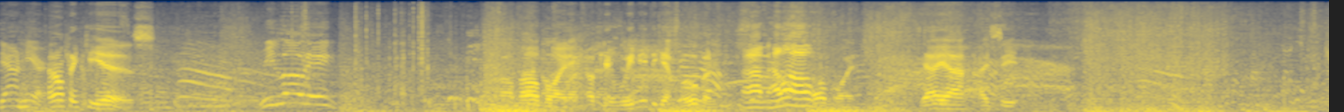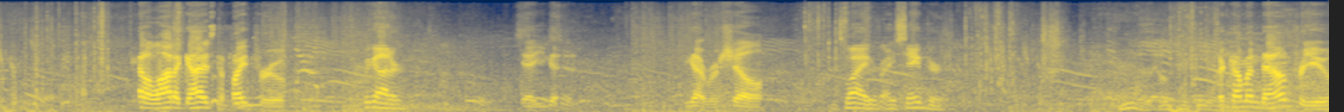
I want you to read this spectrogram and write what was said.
Down here. I don't think he is. Reloading. Oh boy. Okay, we need to get moving. Um, hello. Oh boy. Yeah, yeah, I see. Got a lot of guys to fight through. We got her. Yeah, you got you got Rochelle. That's why I, I saved her. They're coming down for you.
